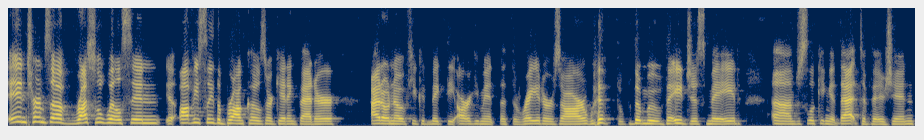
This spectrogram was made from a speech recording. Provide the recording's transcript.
in terms of Russell Wilson, obviously the Broncos are getting better. I don't know if you could make the argument that the Raiders are with the move they just made. Um, just looking at that division,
